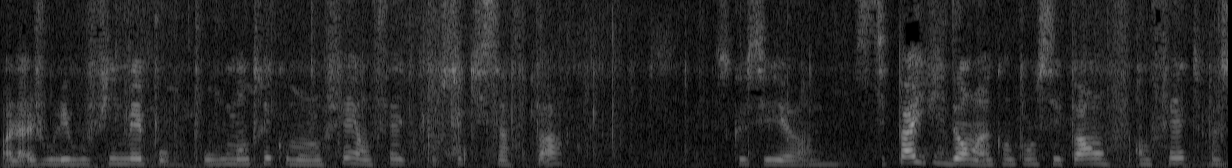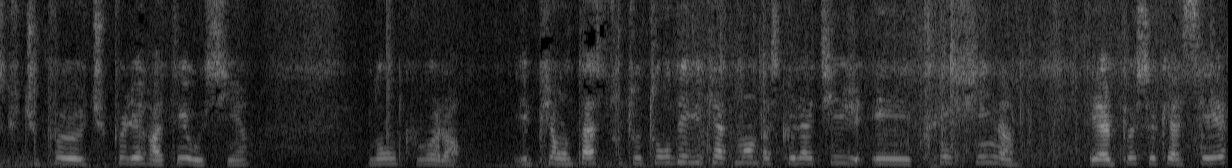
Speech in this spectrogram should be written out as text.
voilà, je voulais vous filmer pour, vous montrer comment on fait en fait, pour ceux qui ne savent pas. Parce que c'est c'est pas évident hein, quand on ne sait pas en, fait parce que tu peux, tu peux les rater aussi. Hein. Donc voilà. Et puis on tasse tout autour délicatement parce que la tige est très fine et elle peut se casser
